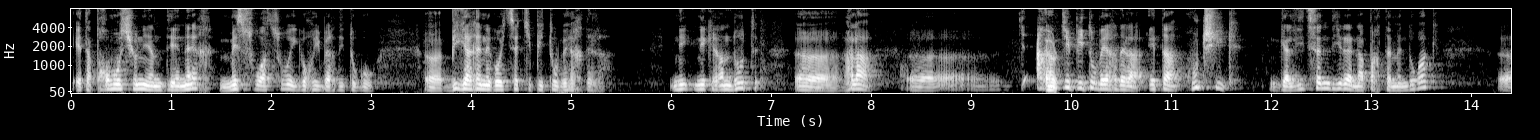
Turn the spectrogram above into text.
eta promozionian dener, mesua zu egorri behar ditugu. Uh, bigarren egoitza tipitu behar dela. Nik, nik erandut, uh, hala, uh, tipitu behar dela, eta hutsik galditzen diren apartamenduak, uh,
